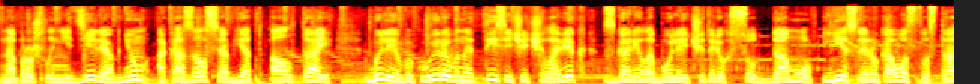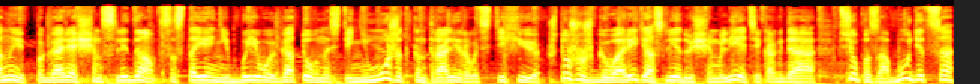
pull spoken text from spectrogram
На прошлой неделе огнем оказался объят Алтай. Были эвакуированы тысячи человек, сгорело более 400 домов. Если руководство страны по горящим следам в состоянии боевой готовности не может контролировать стихию, что ж уж говорить о следующем лете, когда все позабудется,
